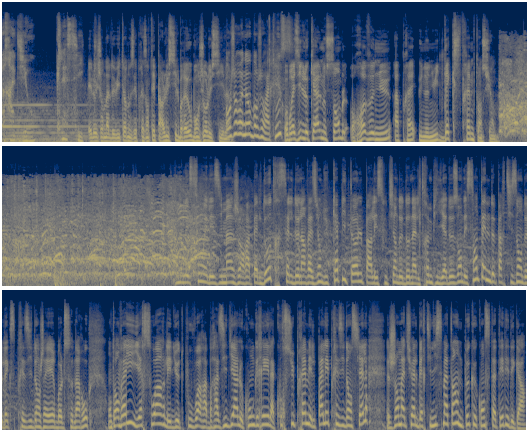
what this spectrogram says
Radio classique. Et le journal de 8 heures nous est présenté par Lucille Bréau. Bonjour Lucille. Bonjour Renaud, bonjour à tous. Au Brésil, le calme semble revenu après une nuit d'extrême tension. Les sons et les images en rappellent d'autres, celle de l'invasion du Capitole par les soutiens de Donald Trump il y a deux ans. Des centaines de partisans de l'ex-président Jair Bolsonaro ont envahi hier soir les lieux de pouvoir à Brasilia, le Congrès, la Cour suprême et le palais présidentiel. Jean-Mathieu Albertini ce matin ne peut que constater les dégâts.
